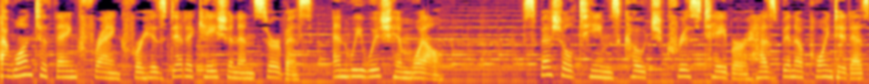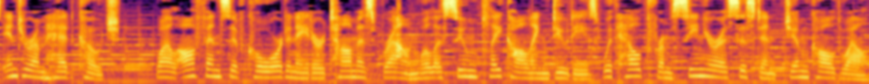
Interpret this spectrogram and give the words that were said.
I want to thank Frank for his dedication and service, and we wish him well. Special teams coach Chris Tabor has been appointed as interim head coach, while offensive coordinator Thomas Brown will assume play-calling duties with help from senior assistant Jim Caldwell.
